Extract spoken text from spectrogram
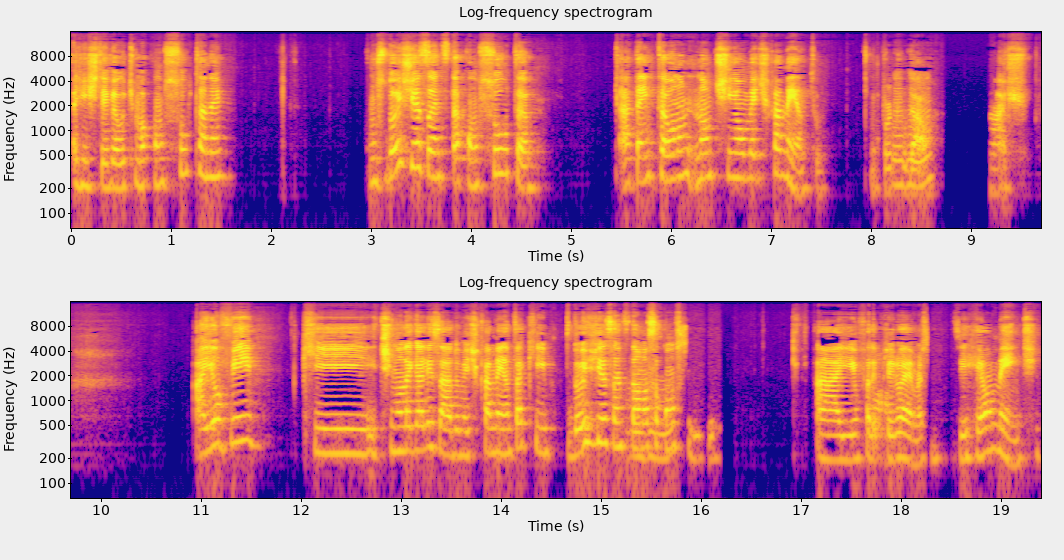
a gente teve a última consulta, né? Uns dois dias antes da consulta, até então não, não tinha o medicamento em Portugal, acho. Aí eu vi que tinham legalizado o medicamento aqui, dois dias antes da nossa Uhum. consulta. Aí eu falei pra ele, Uau. "Ué, Emerson, se realmente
